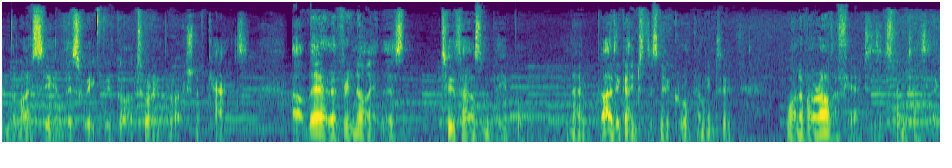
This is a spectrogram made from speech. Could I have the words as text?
in the Lyceum. This week we've got a touring production of Cats. Out there every night there's 2,000 people, you know, either going to the snooker or coming to one of our other theatres. It's fantastic.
